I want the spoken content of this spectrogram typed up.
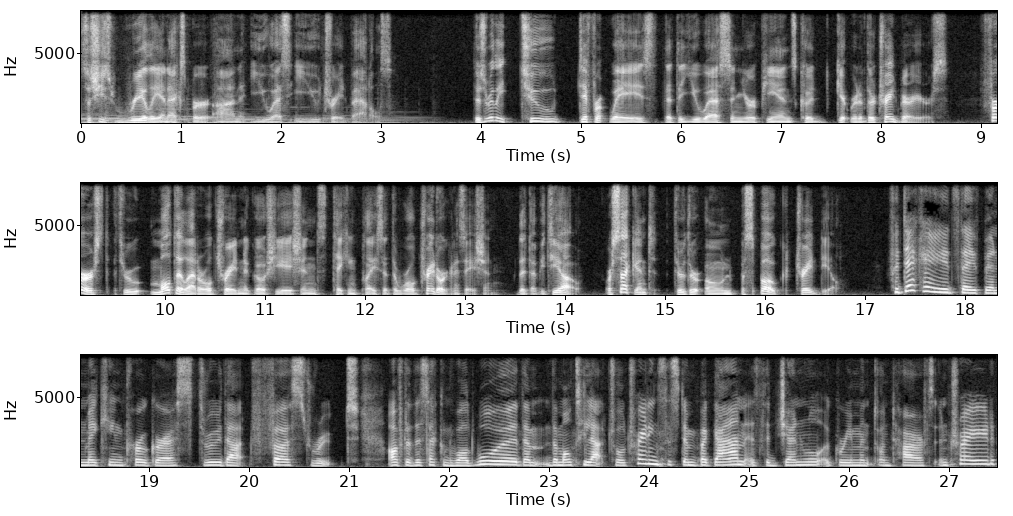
So she's really an expert on US EU trade battles. There's really two different ways that the US and Europeans could get rid of their trade barriers. First, through multilateral trade negotiations taking place at the World Trade Organization, the WTO. Or second, through their own bespoke trade deal. For decades, they've been making progress through that first route. After the Second World War, the, the, multilateral trading system began as the General Agreement on Tariffs and Trade,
